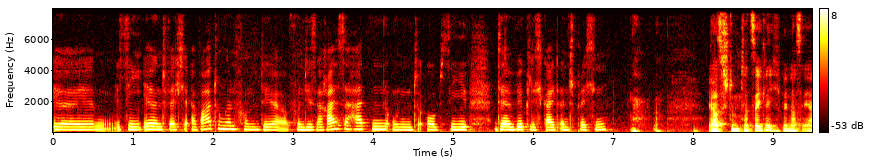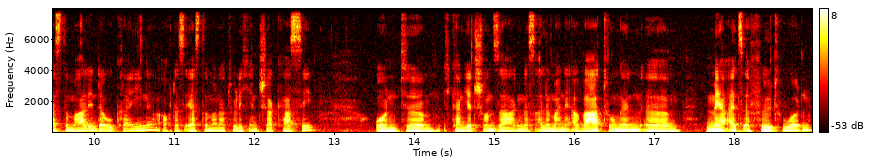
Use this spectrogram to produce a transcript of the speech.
Sie irgendwelche Erwartungen von, der, von dieser Reise hatten und ob sie der Wirklichkeit entsprechen. Ja, es stimmt tatsächlich. Ich bin das erste Mal in der Ukraine, auch das erste Mal natürlich in Tscherkassy. Und ähm, ich kann jetzt schon sagen, dass alle meine Erwartungen ähm, mehr als erfüllt wurden.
